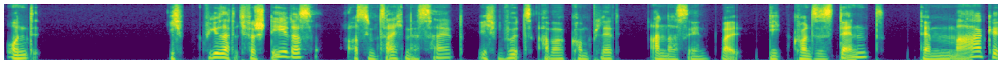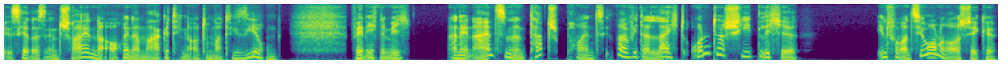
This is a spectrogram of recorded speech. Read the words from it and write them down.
Und ich, wie gesagt, ich verstehe das aus dem Zeichen der Zeit. Ich würde es aber komplett anders sehen, weil die Konsistenz der Marke ist ja das Entscheidende, auch in der Marketing-Automatisierung. Wenn ich nämlich an den einzelnen Touchpoints immer wieder leicht unterschiedliche Informationen rausschicke,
